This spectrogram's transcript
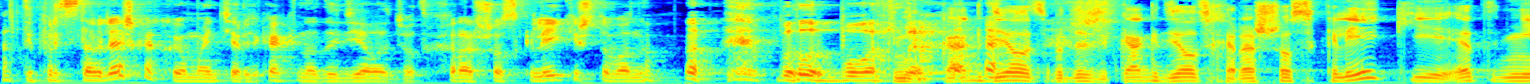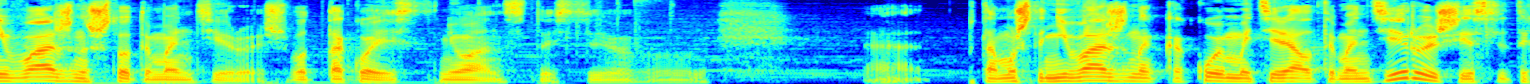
А ты представляешь, какое монтировать? Как надо делать вот хорошо склейки, чтобы оно было ботно? Нет, как делать, подожди, как делать хорошо склейки, это не важно, что ты монтируешь. Вот такой есть нюанс. То есть, э, э, потому что неважно, какой материал ты монтируешь, если ты,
